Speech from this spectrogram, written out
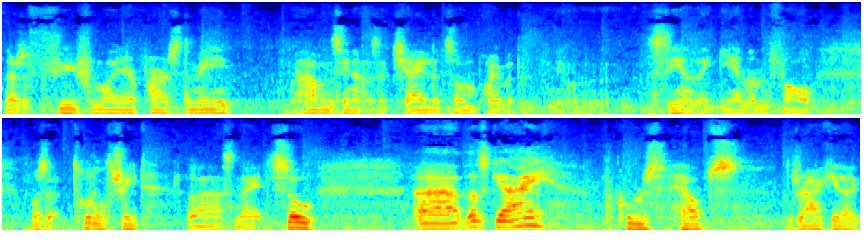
there's a few familiar parts to me I haven't seen it as a child at some point but you know, seeing it again in full was a total treat last night. So uh, this guy, of course, helps Dracula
